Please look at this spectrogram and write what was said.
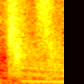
Bye.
